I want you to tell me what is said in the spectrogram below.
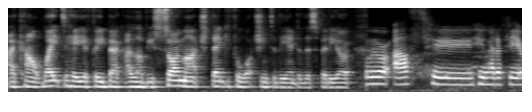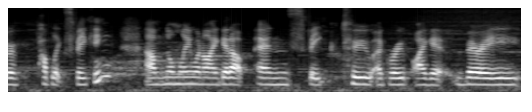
I can't wait to hear your feedback. I love you so much. Thank you for watching to the end of this video. We were asked who, who had a fear of public speaking. Um, normally, when I get up and speak to a group, I get very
